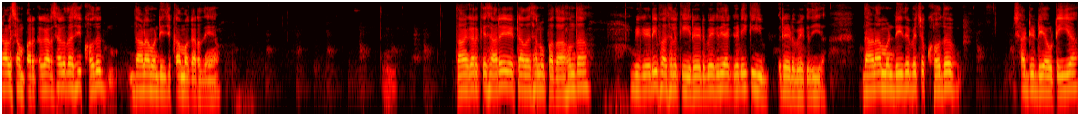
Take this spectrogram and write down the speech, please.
ਨਾਲ ਸੰਪਰਕ ਕਰ ਸਕਦਾ ਅਸੀਂ ਖੁਦ ਦਾਣਾ ਮੰਡੀ 'ਚ ਕੰਮ ਕਰਦੇ ਹਾਂ। ਤਾਂ ਕਰਕੇ ਸਾਰੇ ਰੇਟਾਂ ਦਾ ਸਾਨੂੰ ਪਤਾ ਹੁੰਦਾ ਵੀ ਕਿਹੜੀ ਫਸਲ ਕੀ ਰੇਟ ਵਿਕਦੀ ਆ, ਕਿਹੜੀ ਕੀ ਰੇਟ ਵਿਕਦੀ ਆ। ਦਾਣਾ ਮੰਡੀ ਦੇ ਵਿੱਚ ਖੁਦ ਸਾਡੀ ਡਿਊਟੀ ਆ।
